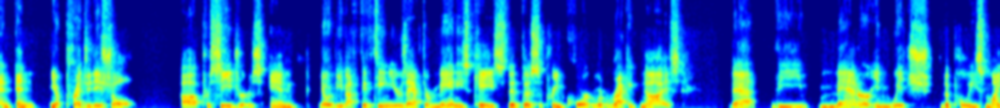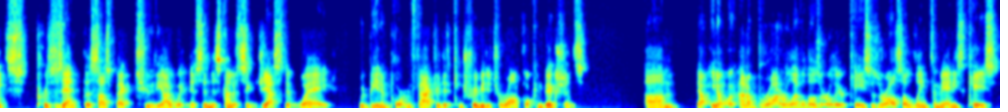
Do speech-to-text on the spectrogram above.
and and you know prejudicial uh, procedures. And you know, it'd be about 15 years after Manny's case that the Supreme Court would recognize that the manner in which the police might present the suspect to the eyewitness in this kind of suggestive way would be an important factor that contributed to wrongful convictions. Um, now, you know, on a broader level, those earlier cases are also linked to Manny's case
